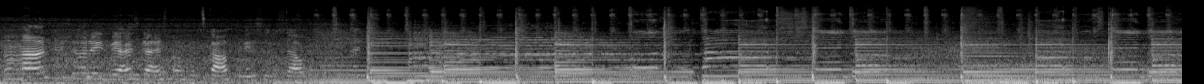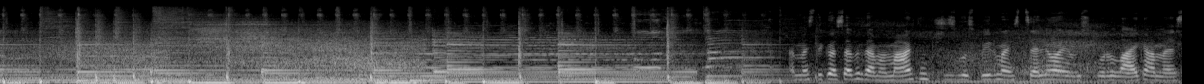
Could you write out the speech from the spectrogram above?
Un Mārcis šorīt bija aizgājis man pēc kafijas uz savu. Mēs tikko sapratām ar Mārtiņu, ka šis būs pirmais ceļojums, kuru laikā mēs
